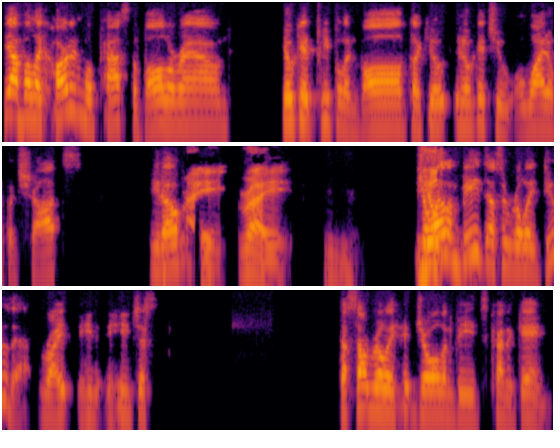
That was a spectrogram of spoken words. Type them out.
Yeah, but like Harden will pass the ball around. He'll get people involved. Like he'll he'll get you wide open shots. You know, right, right. Mm-hmm. Joel he'll... Embiid doesn't really do that, right? He he just that's not really hit Joel Embiid's kind of game.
